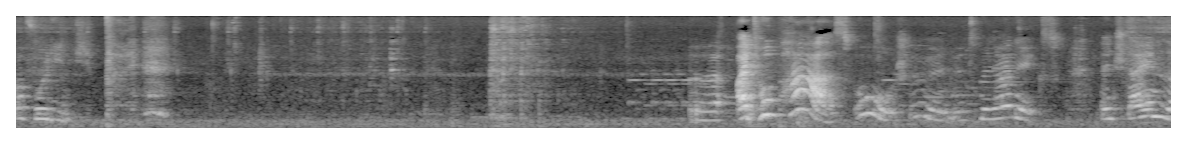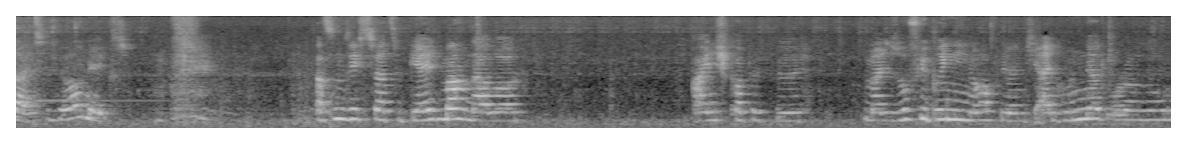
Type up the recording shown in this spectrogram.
Obwohl die nicht. Ein Steinsalz. Ist mir auch nichts. Lassen sich zwar zu Geld machen, aber eigentlich koppelt blöd. Ich meine, so viel bringen die nur auch wieder nicht. 100 oder so.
